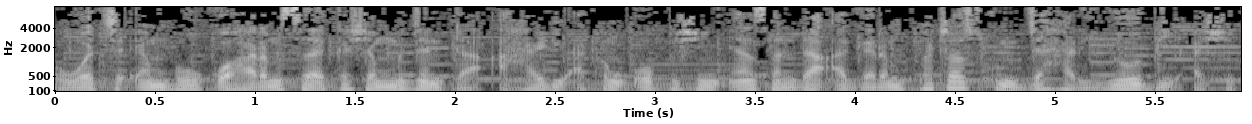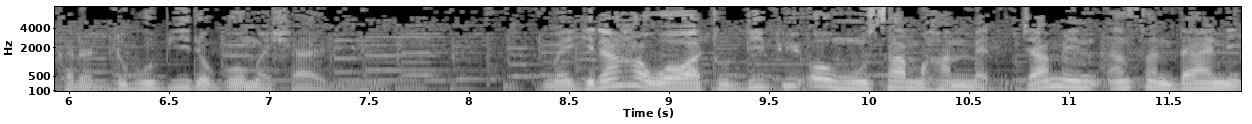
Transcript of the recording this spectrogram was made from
wacce 'yan Boko Haram suka kashe mijinta a hari akan ofishin 'yan sanda a garin Fataskum jihar Yobe a shekarar 2012. Mai gidan Hauwa wato DPO Musa Muhammad jami'in ɗan sanda ne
